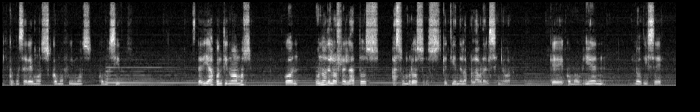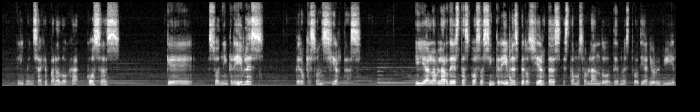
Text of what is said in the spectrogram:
y conoceremos cómo fuimos conocidos. Este día continuamos con uno de los relatos asombrosos que tiene la palabra del Señor que como bien lo dice el mensaje paradoja, cosas que son increíbles, pero que son ciertas. Y al hablar de estas cosas increíbles pero ciertas, estamos hablando de nuestro diario vivir,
